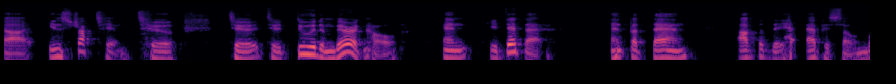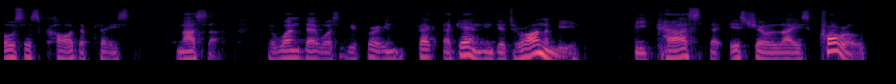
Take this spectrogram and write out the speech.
uh, instruct him to, to, to do the miracle, and he did that. And but then after the episode, Moses called the place Massah, the one that was referred back again in Deuteronomy, because the Israelites quarreled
